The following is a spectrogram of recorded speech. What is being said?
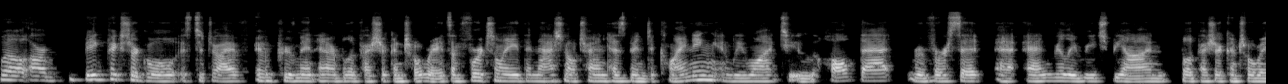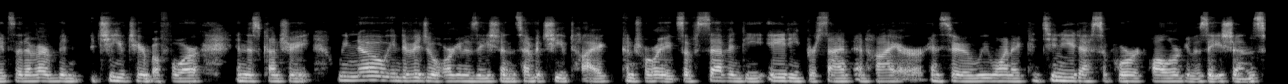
Well, our big picture goal is to drive improvement in our blood pressure control rates. Unfortunately, the national trend has been declining, and we want to halt that reverse it and, really reach beyond blood pressure control rates that have ever been achieved here before in this country. We know individual organizations have achieved high control rates of 70, 80% and higher. And so we want to continue to support all organizations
